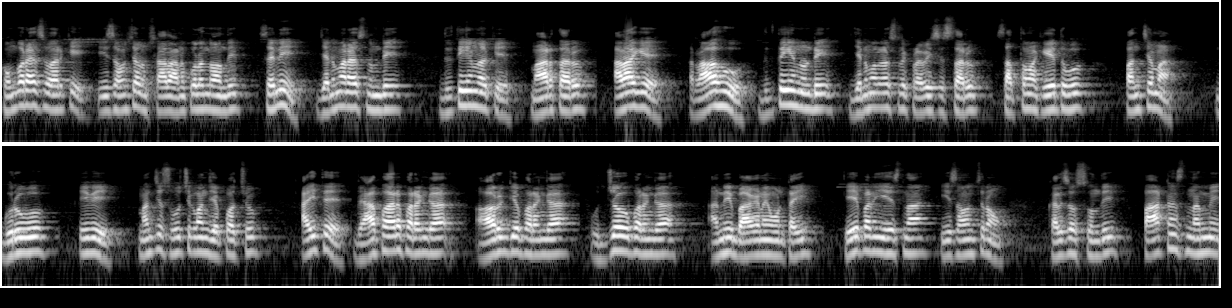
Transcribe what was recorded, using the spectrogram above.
కుంభరాశి వారికి ఈ సంవత్సరం చాలా అనుకూలంగా ఉంది. శని జన్మరాశి నుండి ద్వితీయంలోకి మారతారు. అలాగే రాహు ద్వితీయం నుండి జన్మరాశిలోకి ప్రవేశిస్తారు. సప్తమ కేతువు పంచమ గురువు ఇవి మంచి సూచకం అని చెప్పొచ్చు. అయితే వ్యాపారపరంగా ఆరోగ్యపరంగా ఉద్యోగపరంగా అన్నీ బాగానే ఉంటాయి. ఏ పని చేసినా ఈ సంవత్సరం కలిసి వస్తుంది పార్ట్నర్స్ నమ్మి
